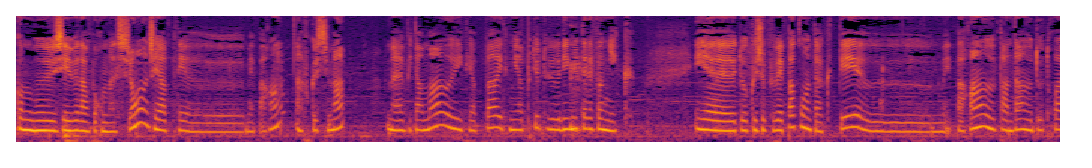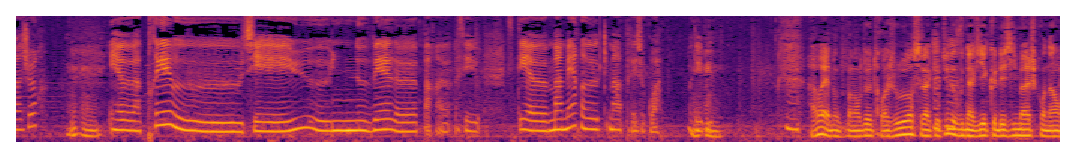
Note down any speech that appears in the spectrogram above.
comme j'ai eu l'information, j'ai appelé euh, mes parents à Fukushima. Mais évidemment, il n'y a pas, il n'y a plus de ligne téléphonique. Et donc, je pouvais pas contacter mes parents pendant deux trois jours. Et après, j'ai eu une nouvelle par. C'était euh, ma mère euh, qui m'a appelé, je crois, au début. Ah ouais, donc pendant deux trois jours, c'est l'inquiétude. Vous n'aviez que des images qu'on a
